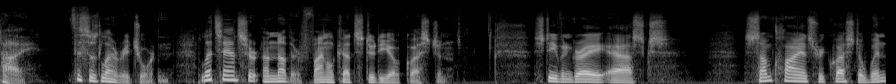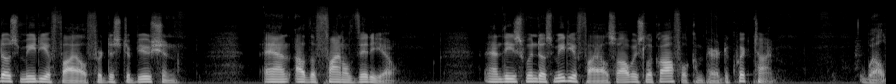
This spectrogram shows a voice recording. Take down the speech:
Hi, this is Larry Jordan. Let's answer another Final Cut Studio question. Stephen Gray asks Some clients request a Windows media file for distribution and of the final video. And these Windows media files always look awful compared to QuickTime. Well,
